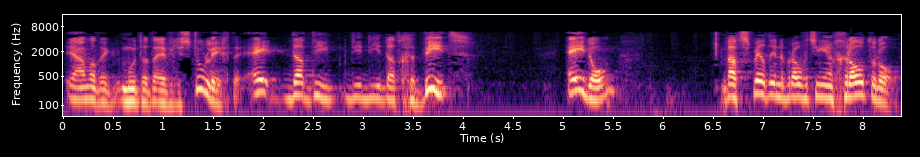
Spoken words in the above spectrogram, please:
ja, want ik moet dat eventjes toelichten. E, dat, die, die, dat gebied, Edom, dat speelt in de profetie een grote rol.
